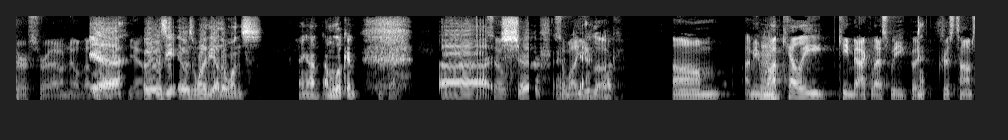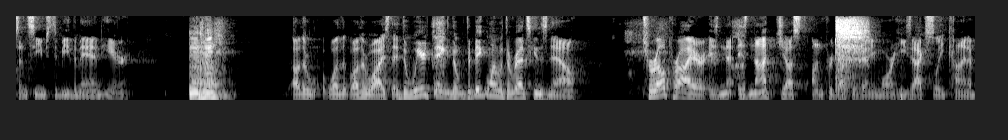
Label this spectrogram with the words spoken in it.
sure, sure. I don't know about yeah, that. Yeah. it was it was one of the other ones. Hang on, I'm looking. Okay. Uh, So- Scherff. So while yeah. you look, um, I Mm-hmm. mean, Rob Kelley came back last week, but Chris Thompson seems to be the man here. Mm-hmm. Um, other, well, otherwise, the, the weird thing, the, the big one with the Redskins now, Terrelle Pryor is not, is not just unproductive anymore. He's actually kind of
